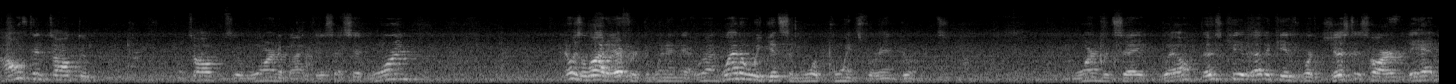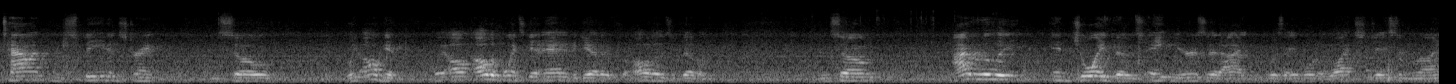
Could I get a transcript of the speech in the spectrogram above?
I often talk to talk to Warren about this. I said, Warren, there was a lot of effort that went in that run. Why don't we get some more points for endurance? Warren would say, well, those kids, other kids worked just as hard. They had talent and speed and strength. And so we all get, we all, all the points get added together for all those abilities. And so I really enjoyed those eight years that I was able to watch Jason run.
